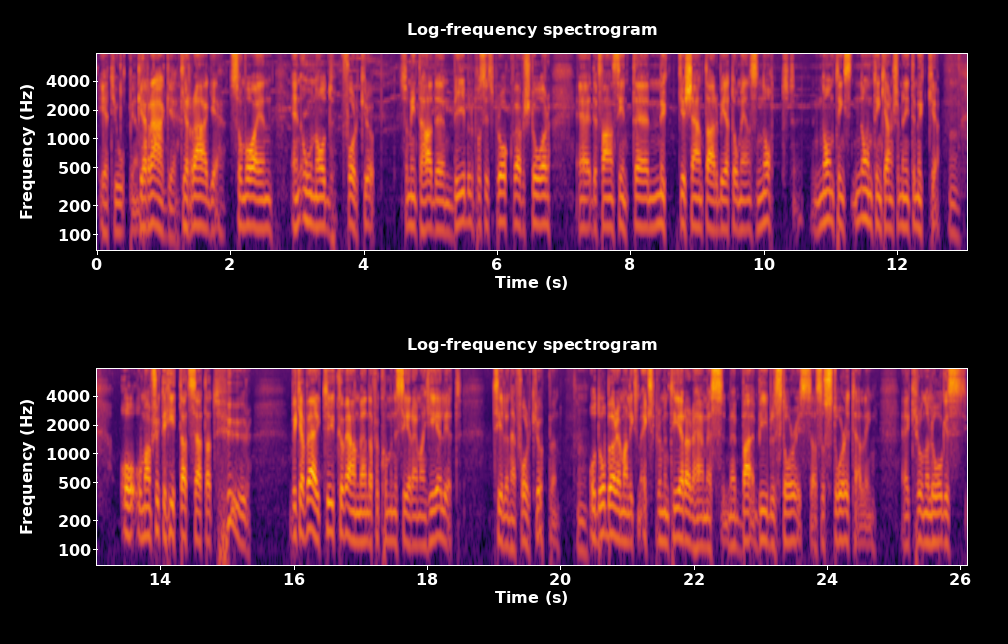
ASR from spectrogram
i Etiopien. Grage. Grage, som var en, en onådd folkgrupp som inte hade en bibel på sitt språk vad jag förstår. Eh, det fanns inte mycket känt arbete om ens något. Någonting, någonting kanske men inte mycket. Mm. Och, och man försökte hitta ett sätt att hur, vilka verktyg kan vi använda för att kommunicera evangeliet till den här folkgruppen. Mm. Och då börjar man liksom experimentera det här med, med Bi- Bible stories, alltså storytelling. Eh, kronologisk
